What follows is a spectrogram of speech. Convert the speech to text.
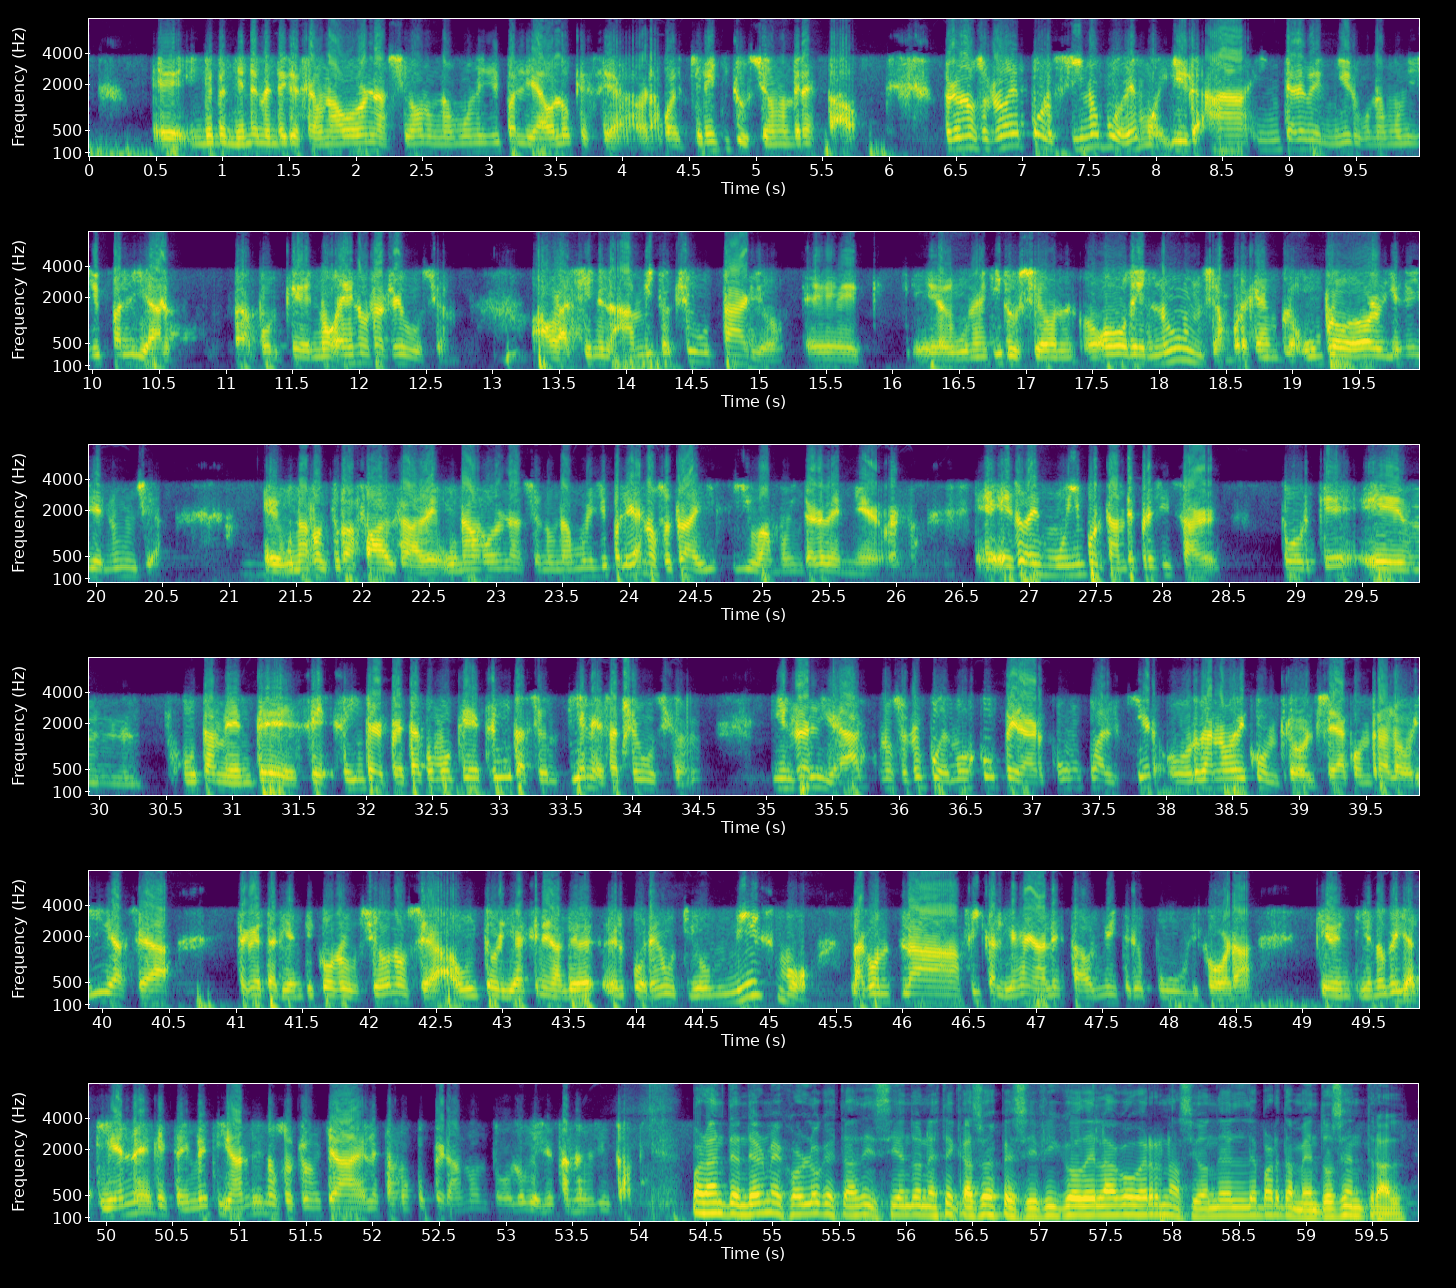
eh, independientemente que sea una gobernación, una municipalidad o lo que sea, ¿verdad? cualquier institución del Estado. Pero nosotros de por sí no podemos ir a intervenir una municipalidad porque no es nuestra atribución. Ahora, si en el ámbito tributario eh, alguna institución o denuncian, por ejemplo, un proveedor viene y denuncia eh, una factura falsa de una gobernación, una municipalidad, nosotros ahí sí vamos a intervenir. Eh, eso es muy importante precisar porque eh, justamente se, se interpreta como que tributación tiene esa atribución y en realidad nosotros podemos cooperar con cualquier órgano de control, sea Contraloría, sea Secretaría Anticorrupción o sea Auditoría General del Poder Ejecutivo, mismo la, la Fiscalía General del Estado, el Ministerio Público, ¿verdad? Que entiendo que ya tiene, que está investigando y nosotros ya le estamos cooperando en todo lo que ellos están necesitando. Para entender mejor lo que estás diciendo en este caso específico de la gobernación del Departamento Central,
